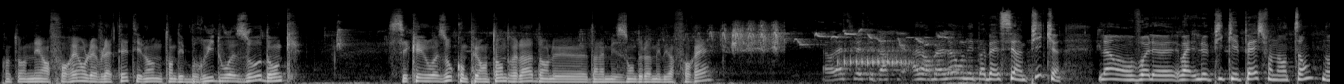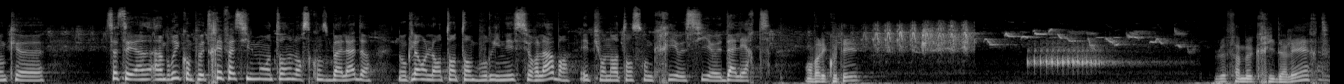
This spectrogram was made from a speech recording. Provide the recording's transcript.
Quand on est en forêt, on lève la tête et là, on entend des bruits d'oiseaux. Donc, c'est quel oiseau qu'on peut entendre là dans, le, dans la maison de l'homme et de la forêt? Alors là, c'est parfait. Alors bah, là, on n'est pas passé un pic. Là, on voit le, le pic et pêche, on entend. Donc, ça, c'est un, bruit qu'on peut très facilement entendre lorsqu'on se balade. Donc là, on l'entend tambouriner sur l'arbre, et puis on entend son cri aussi euh, d'alerte. On va l'écouter Le fameux cri d'alerte.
